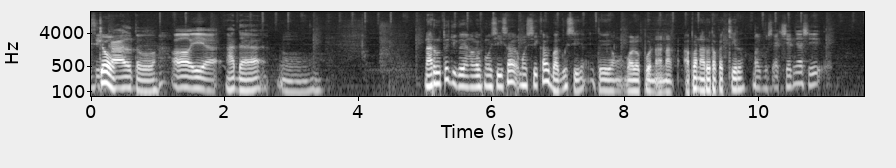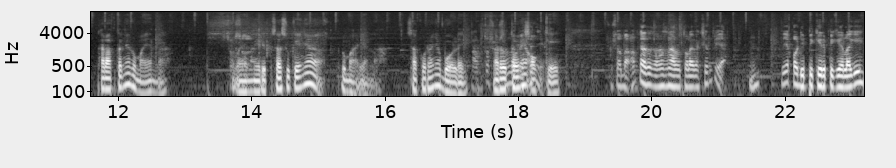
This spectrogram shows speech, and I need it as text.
musikal tuh. oh iya. Ada. Hmm. Naruto juga yang live musikal musikal bagus sih itu yang walaupun anak apa Naruto kecil bagus actionnya sih karakternya lumayan lah lumayan Sosok. mirip Sasuke-nya lumayan lah Sakuranya boleh Naruto Naruto-nya action oke ya. susah banget kan karena Naruto live action tuh ya Hmm? dia kalau dipikir-pikir lagi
